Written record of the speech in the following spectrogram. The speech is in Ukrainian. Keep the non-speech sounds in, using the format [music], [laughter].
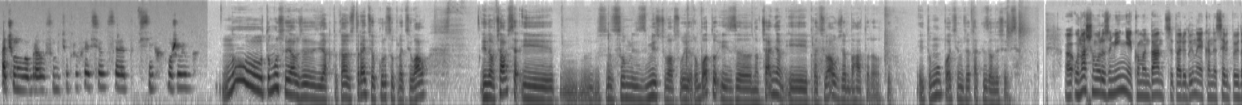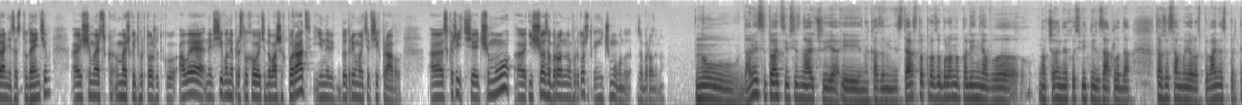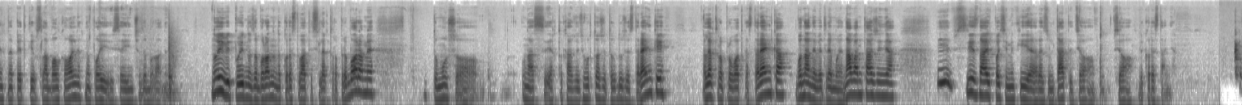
А чому ви обрали саме цю професію серед всіх можливих? Ну, тому що я вже, як то кажуть, з третього курсу працював і навчався, і зміщував свою роботу із навчанням і працював вже багато років. І тому потім вже так і залишився. Е, У нашому розумінні комендант це та людина, яка несе відповідальність за студентів, е, що мешк- мешкають в гуртожитку, але не всі вони прислуховуються до ваших порад і не дотримуються всіх правил. Е, Скажіть, чому і що заборонено в гуртожитках, і чому воно заборонено? Ну, в даній ситуації всі знають, що є і накази Міністерства про заборону паління в навчальних освітніх закладах. Так само є розпивання спиртних напитків, слабоалкогольних напоїв і все інше заборонено. Ну і відповідно заборонено користуватися електроприборами, тому що у нас, як то кажуть, гуртожиток дуже старенький, електропроводка старенька, вона не витримує навантаження. І всі знають потім, які є результати цього всього використання.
